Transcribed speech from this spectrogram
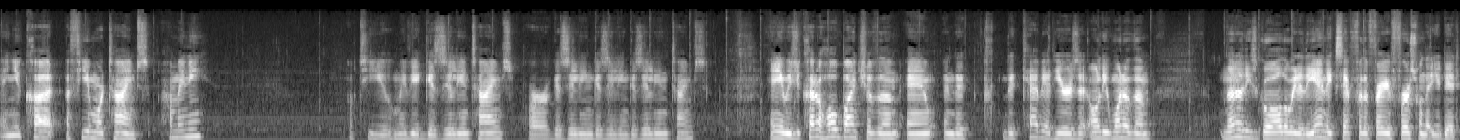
And you cut a few more times. How many? Up to you. Maybe a gazillion times, or a gazillion, gazillion, gazillion times. Anyways, you cut a whole bunch of them, and, and the, the caveat here is that only one of them none of these go all the way to the end except for the very first one that you did.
